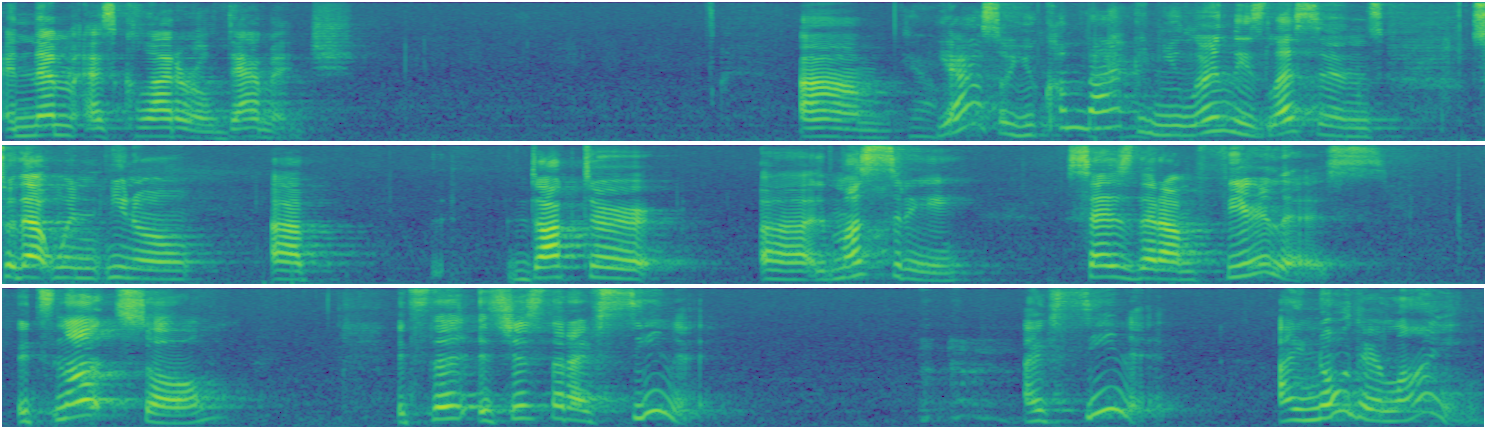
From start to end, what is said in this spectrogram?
and them as collateral damage? Um, yeah. yeah. so you come back and you learn these lessons so that when, you know, uh, Dr. Uh, Masri says that I'm fearless, it's not so. It's, the, it's just that I've seen it. I've seen it. I know they're lying.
